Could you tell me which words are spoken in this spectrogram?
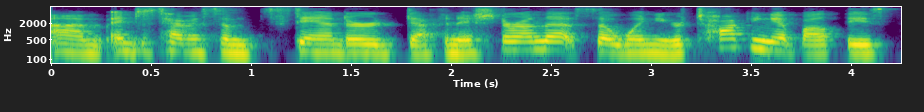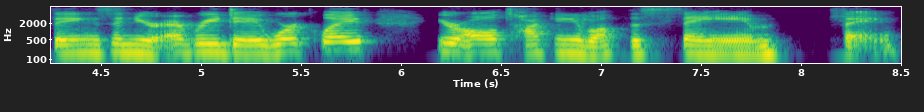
um, and just having some standard definition around that. So, when you're talking about these things in your everyday work life, you're all talking about the same thing.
